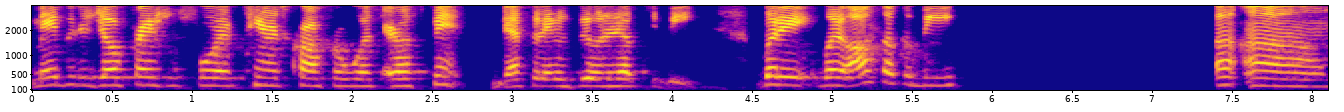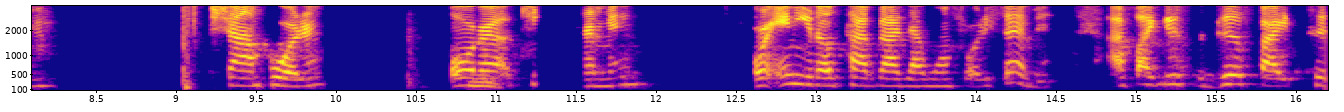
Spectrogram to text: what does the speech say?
maybe the Joe Frazier for Terence Crawford was Errol Spence. That's what they was building it up to be. But it but it also could be uh, um Shawn Porter or mm-hmm. uh, Keith Thurman or any of those top guys at 147. I feel like this is a good fight to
